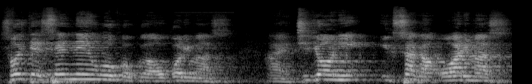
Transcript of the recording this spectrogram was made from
そして千年王国が起こります、はい、地上に戦が終わります、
